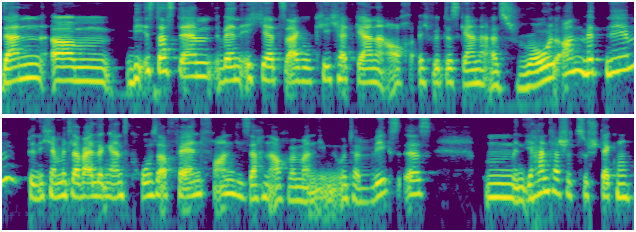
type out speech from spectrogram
dann, ähm, wie ist das denn, wenn ich jetzt sage, okay, ich hätte gerne auch, ich würde das gerne als Roll-on mitnehmen? Bin ich ja mittlerweile ein ganz großer Fan von, die Sachen auch, wenn man irgendwie unterwegs ist, mm, in die Handtasche zu stecken.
